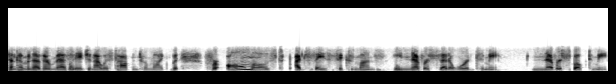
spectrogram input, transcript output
sent him another message, and I was talking to him like, but for almost, I'd say six months, he never said a word to me never spoke to me.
